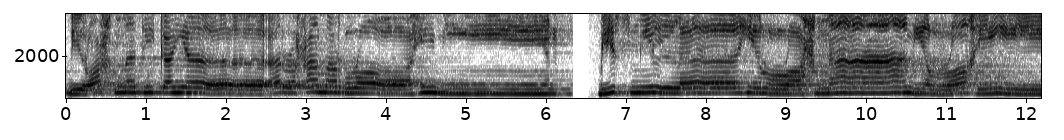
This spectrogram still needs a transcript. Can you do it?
برحمتك يا أرحم الراحمين بسم الله الرحمن الرحيم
